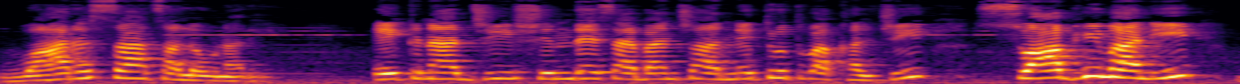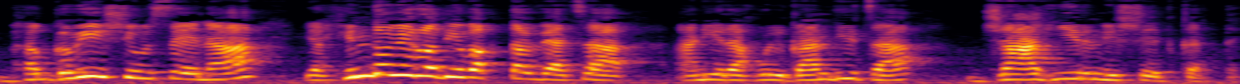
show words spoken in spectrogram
वारसा चालवणारी एकनाथजी शिंदे साहेबांच्या नेतृत्वाखालची स्वाभिमानी भगवी शिवसेना या हिंदू विरोधी वक्तव्याचा आणि राहुल गांधीचा जाहीर निषेध करते.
